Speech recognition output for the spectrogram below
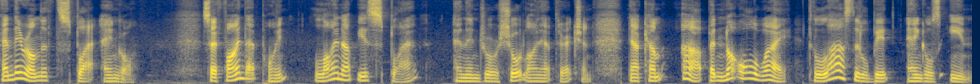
and they're on the splat angle. So find that point, line up your splat and then draw a short line out direction. Now come up but not all the way. The last little bit angles in.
